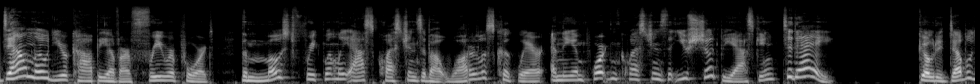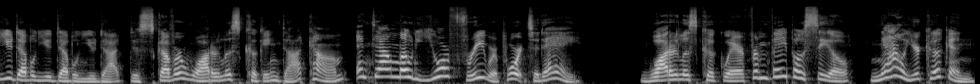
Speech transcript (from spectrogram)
Download your copy of our free report, The Most Frequently Asked Questions About Waterless Cookware and the Important Questions That You Should Be Asking today. Go to www.discoverwaterlesscooking.com and download your free report today. Waterless cookware from VapoSeal. Now you're cooking.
